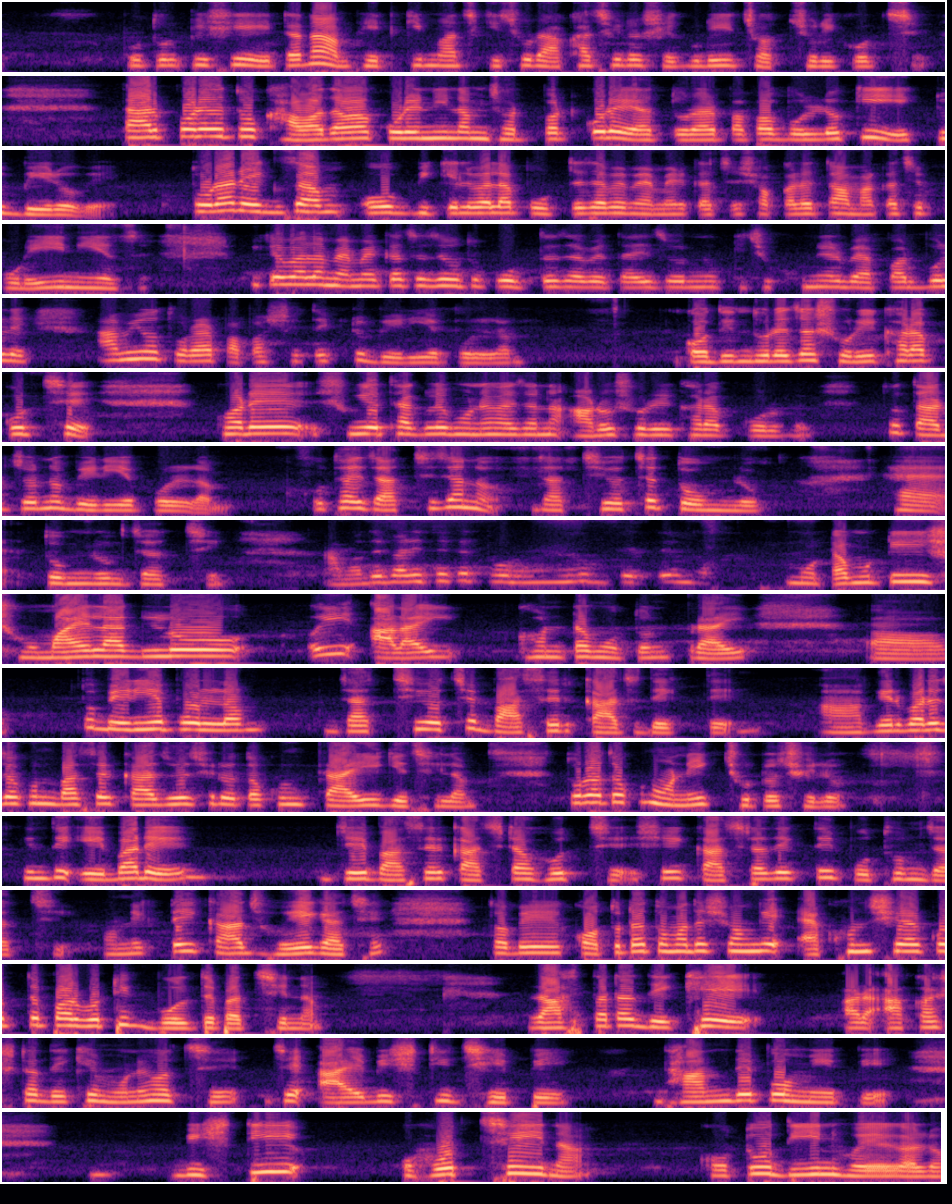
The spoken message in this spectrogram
পুতুল পিসি, এটা না, ভেটকি মাছ কিছু রাখা ছিল, সেগুলিই চচ্চড়ি করছে। তারপরে তো খাওয়া দাওয়া করে নিলাম ঝটপট করে, আর তোরার পাপা বলল কি, একটু বেরোবে। তোরার এক্সাম ও বিকেলবেলা পড়তে যাবে ম্যামের কাছে। সকালে তো আমার কাছে পড়েই নিয়েছে। বিকেলবেলা ম্যামের কাছে যেহেতু পড়তে যাবে, তাই জন্য কিছুক্ষণের ব্যাপার বলে আমিও তোরার পাপার সাথে একটু বেরিয়ে পড়লাম। কদিন ধরে যা শরীর খারাপ করছে, ঘরে শুয়ে থাকলে মনে হয় যেন আরও শরীর খারাপ করবে, তো তার জন্য বেরিয়ে পড়লাম। কোথায় যাচ্ছি জানো? যাচ্ছি হচ্ছে তমলুক। হ্যাঁ তমলুক যাচ্ছি। আমাদের বাড়ি থেকে তমলুক যেতে মোটামুটি সময় লাগল ওই আড়াই ঘণ্টা মতন প্রায় তো বেরিয়ে পড়লাম। যাচ্ছি হচ্ছে বাসের কাজ দেখতে। আগের বারে যখন বাসের কাজ হয়েছিল তখন প্রায়ই গেছিলাম। তোরা তখন অনেক ছোট ছিল। কিন্তু এবারে যে বাসের কাজটা হচ্ছে, সেই কাজটা দেখতেই প্রথম যাচ্ছি। অনেকটাই কাজ হয়ে গেছে। তবে কতটা তোমাদের সঙ্গে এখন শেয়ার করতে পারব ঠিক বলতে পারছি না। রাস্তাটা দেখে আর আকাশটা দেখে মনে হচ্ছে যে আয় বৃষ্টি ঝেপে। ধান দেপো মেপে। বৃষ্টি হচ্ছেই না কত দিন হয়ে গেল।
